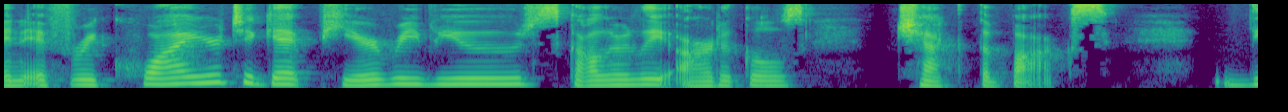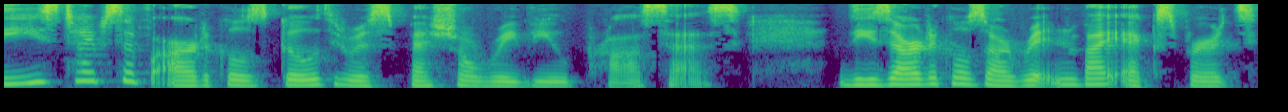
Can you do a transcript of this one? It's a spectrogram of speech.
and if required to get peer-reviewed scholarly articles, check the box. These types of articles go through a special review process. These articles are written by experts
